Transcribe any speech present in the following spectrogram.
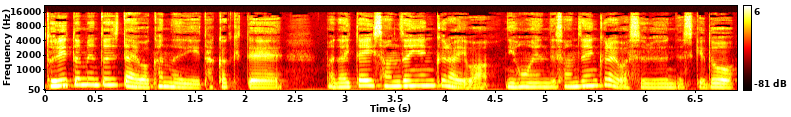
トリートメント自体はかなり高くて、まあ、大体3000円くらいは日本円で3000円くらいはするんですけど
